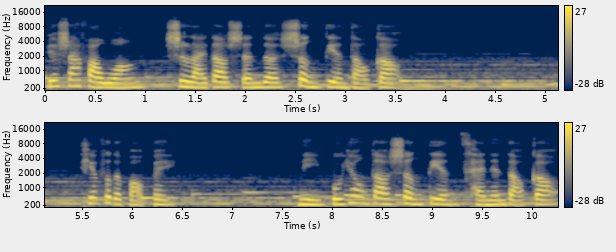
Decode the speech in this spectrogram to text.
约沙法王是来到神的圣殿祷告。天父的宝贝，你不用到圣殿才能祷告，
